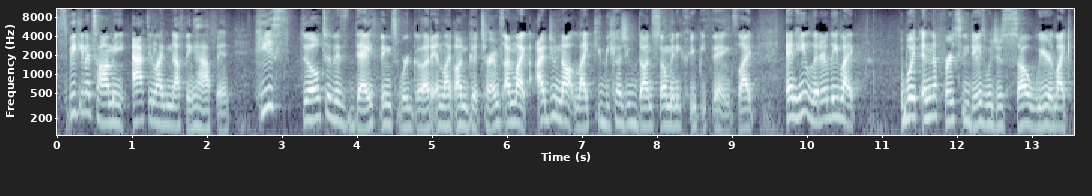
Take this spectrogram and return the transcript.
Speaking of Tommy, acting like nothing happened. He still to this day thinks we're good and like on good terms. I'm like, I do not like you because you've done so many creepy things. Like, and he literally like within the first few days was just so weird. Like,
